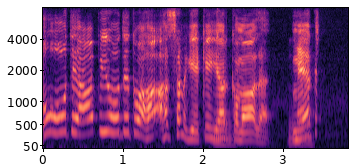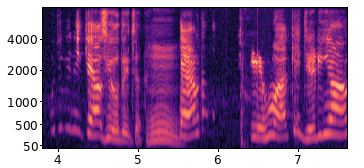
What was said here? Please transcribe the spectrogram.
ਉਹ ਉਹ ਤੇ ਆਪ ਹੀ ਉਹਦੇ ਤੋਂ ਹ- ਹੱਸਣਗੇ ਕਿ ਯਾਰ ਕਮਾਲ ਹੈ। ਮੈਂ ਤੇ ਕੁਝ ਵੀ ਨਹੀਂ ਕਿਹਾ ਸੀ ਉਹਦੇ ਚ। ਹੂੰ। ਕਹਿਣ ਦਾ ਮਤਲਬ ਇਹੋ ਹੈ ਕਿ ਜਿਹੜੀਆਂ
